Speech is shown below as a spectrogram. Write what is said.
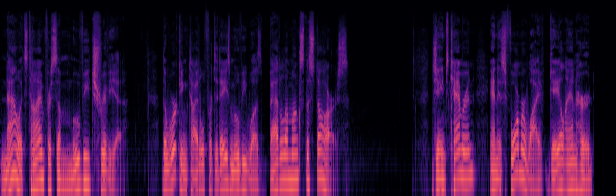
Now it's time for some movie trivia. The working title for today's movie was Battle Amongst the Stars. James Cameron and his former wife, Gale Anne Hurd,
